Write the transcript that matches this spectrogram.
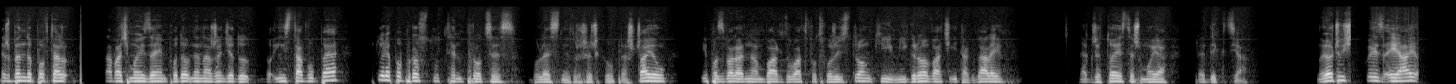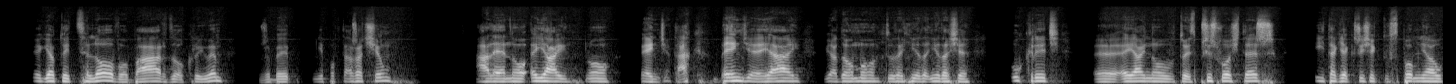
też będą powstawać moim zdaniem podobne narzędzia do, do InstaWP, które po prostu ten proces bolesny troszeczkę upraszczają i pozwalają nam bardzo łatwo tworzyć stronki, migrować i tak dalej. Także to jest też moja predykcja. No i oczywiście koniec AI, jak ja tutaj celowo bardzo okroiłem, żeby nie powtarzać się, ale no AI, no będzie, tak? Będzie AI, wiadomo, tutaj nie da, nie da się ukryć. E, AI, no to jest przyszłość też i tak jak Krzysiek tu wspomniał,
